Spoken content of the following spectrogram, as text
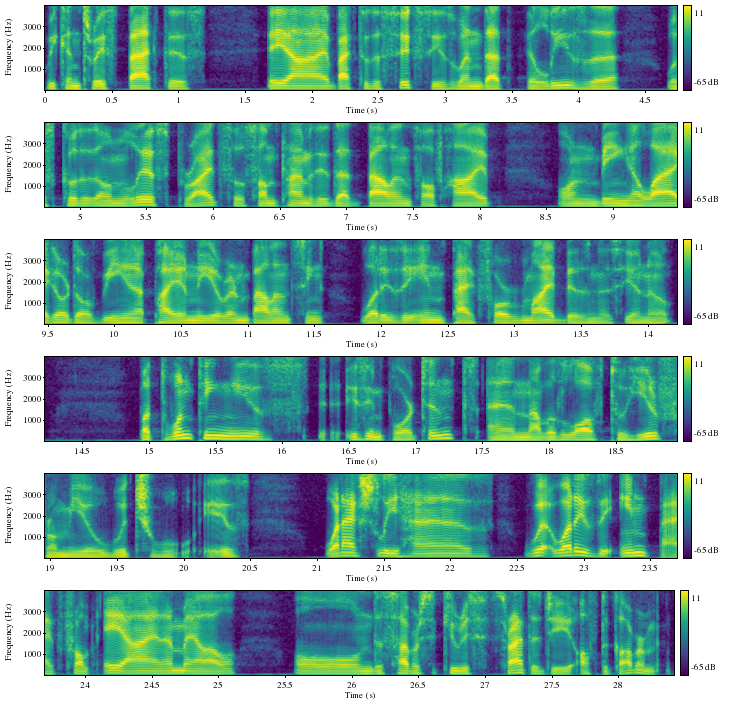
we can trace back this AI back to the 60s when that ELIZA was coded on Lisp, right? So sometimes it's that balance of hype on being a laggard or being a pioneer and balancing what is the impact for my business, you know? But one thing is is important, and I would love to hear from you, which is what actually has what is the impact from AI and ML on the cybersecurity strategy of the government?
